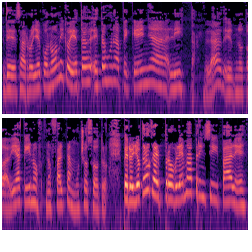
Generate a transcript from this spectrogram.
de Desarrollo Económico. Y esto, esto es una pequeña lista, ¿verdad? Eh, No, todavía aquí nos, nos faltan muchos otros. Pero yo creo que el problema principal es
